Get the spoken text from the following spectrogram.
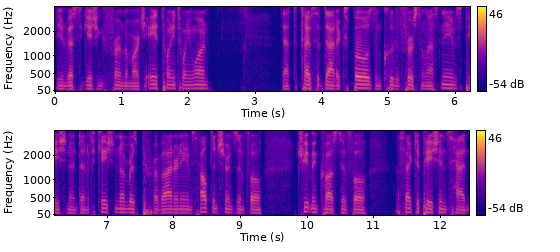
The investigation confirmed on March 8, 2021, that the types of data exposed included first and last names, patient identification numbers, provider names, health insurance info, treatment cost info. Affected patients had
